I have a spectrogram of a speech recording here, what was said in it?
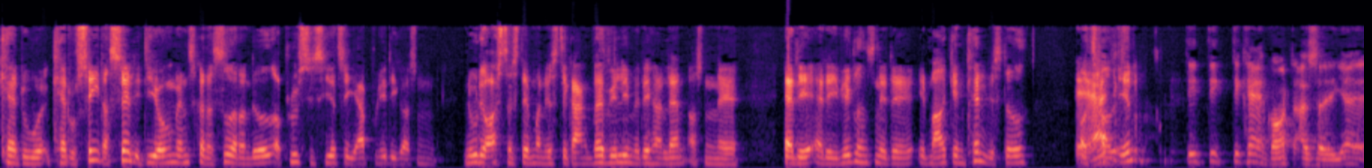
kan, du, kan du se dig selv i de unge mennesker, der sidder dernede, og pludselig siger til jer politikere, sådan, nu er det os, der stemmer næste gang, hvad vil I med det her land? Og sådan, øh, er, det, er det i virkeligheden sådan et, øh, et meget genkendeligt sted at ja, træde det, ind? Det, det, det kan jeg godt. Altså, jeg,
